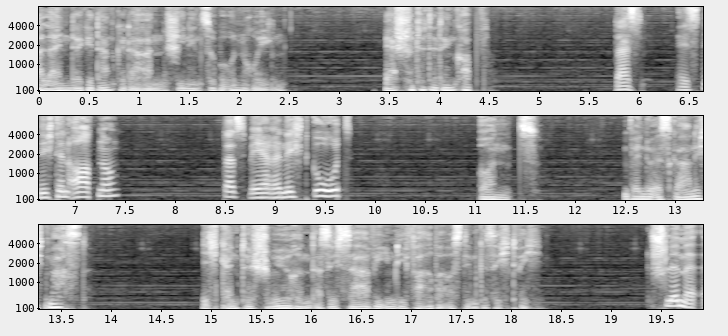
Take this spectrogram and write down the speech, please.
Allein der Gedanke daran schien ihn zu beunruhigen. Er schüttelte den Kopf. Das ist nicht in Ordnung. Das wäre nicht gut. Und wenn du es gar nicht machst? Ich könnte schwören, dass ich sah, wie ihm die Farbe aus dem Gesicht wich. Schlimme,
